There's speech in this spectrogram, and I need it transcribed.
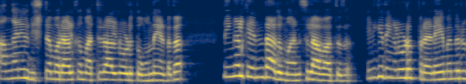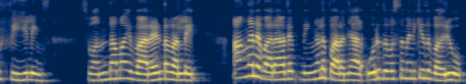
അങ്ങനെ ഒരു ഇഷ്ടം ഒരാൾക്ക് മറ്റൊരാളിനോട് തോന്നേണ്ടത് നിങ്ങൾക്ക് എന്താ അത് മനസ്സിലാവാത്തത്? എനിക്ക് നിങ്ങളോട് പ്രണയമെന്നൊരു ഫീലിങ്സ് സ്വന്തമായി വരേണ്ടതല്ലേ? അങ്ങനെ വരാതെ നിങ്ങൾ പറഞ്ഞാൽ ഒരു ദിവസം എനിക്കിത് വരുമോ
